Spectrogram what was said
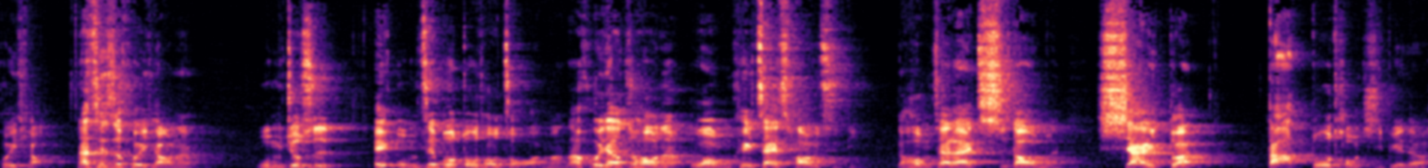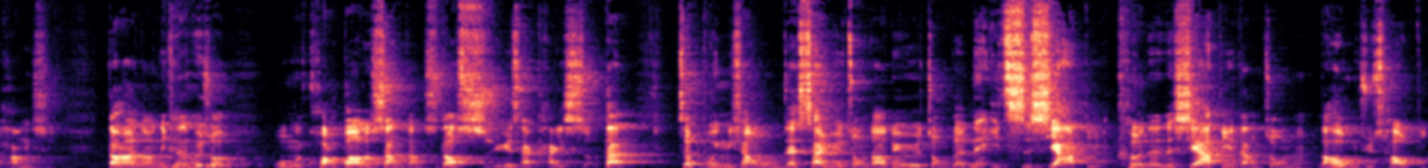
回调。那这次回调呢，我们就是，哎，我们这波多头走完嘛，那回调之后呢，哇，我们可以再抄一次底，然后我们再来吃到我们下一段大多头级别的行情。当然了，你可能会说，我们狂暴的上涨是到十月才开始，哦但这不影响我们在三月中到六月中的那一次下跌，可能的下跌当中呢，然后我们去抄底。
